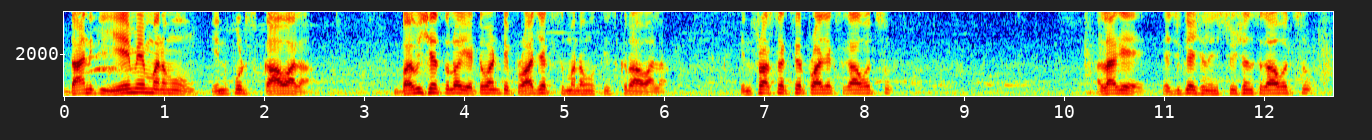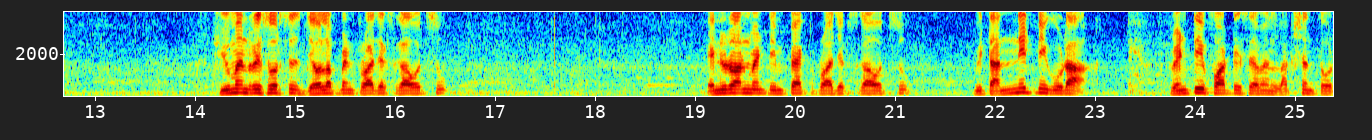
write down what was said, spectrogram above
దానికి ఏమేం మనము ఇన్పుట్స్ కావాలా? భవిష్యత్తులో ఎటువంటి ప్రాజెక్ట్స్ మనము తీసుకురావాలా? ఇన్ఫ్రాస్ట్రక్చర్ ప్రాజెక్ట్స్ కావచ్చు. అలాగే ఎడ్యుకేషన్ ఇన్స్టిట్యూషన్స్ కావచ్చు. హ్యూమన్ రిసోర్సెస్ డెవలప్మెంట్ ప్రాజెక్ట్స్ కావచ్చు. ఎన్విరాన్మెంట్ ఇంపాక్ట్ ప్రాజెక్ట్స్ కావచ్చు. వీటన్నిటినీ కూడా ట్వంటీ ఫార్టీ సెవెన్ లక్ష్యంతో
